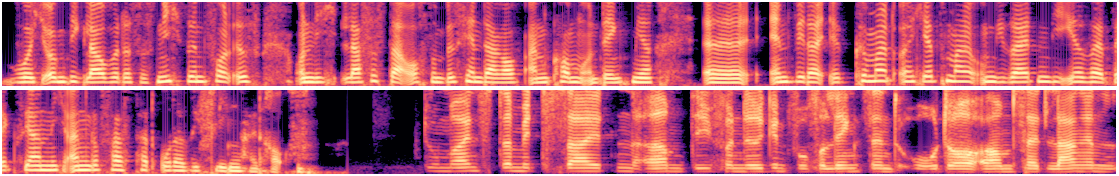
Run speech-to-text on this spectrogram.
wo ich irgendwie glaube, dass es nicht sinnvoll ist. Und ich lasse es da auch so ein bisschen darauf ankommen und denke mir, äh, entweder ihr kümmert euch jetzt mal um die Seiten, die ihr seit sechs Jahren nicht angefasst habt, oder sie fliegen halt raus. Du meinst damit Seiten, ähm, die von nirgendwo verlinkt sind oder ähm, seit langen,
